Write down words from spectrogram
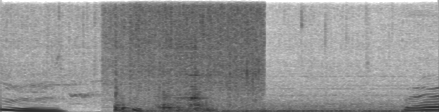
Hmm. hmm.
